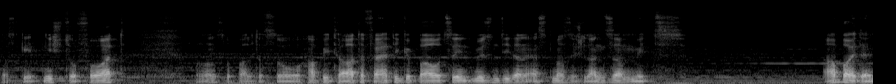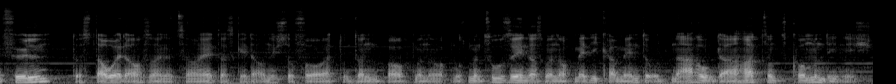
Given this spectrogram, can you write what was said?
Das geht nicht sofort. Ja, sobald das so Habitate fertig gebaut sind, müssen die dann erstmal sich langsam mit Arbeitern füllen. Das dauert auch seine Zeit, das geht auch nicht sofort. Und dann braucht man auch, muss man zusehen, dass man auch Medikamente und Nahrung da hat, sonst kommen die nicht.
